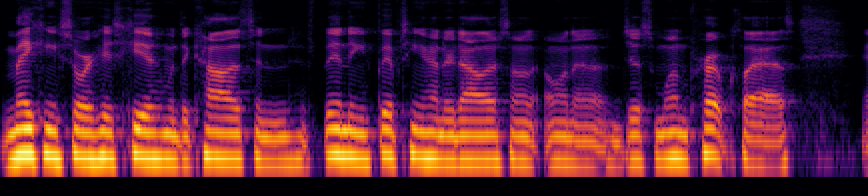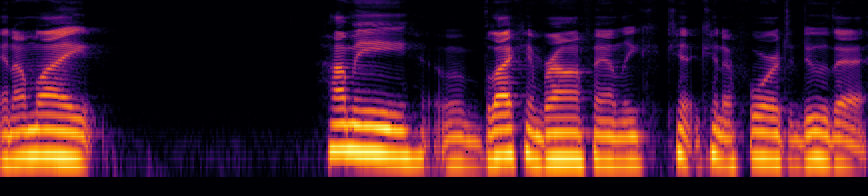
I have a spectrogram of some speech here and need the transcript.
making sure his kids went to college and spending fifteen hundred dollars on on a just one prep class, and I'm like, how many uh, black and brown family can can afford to do that?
